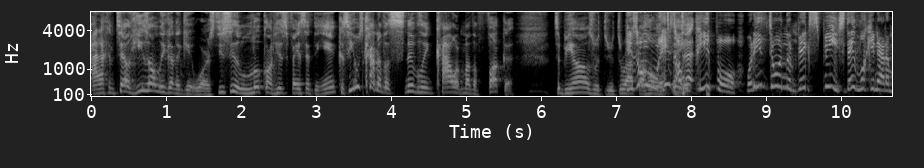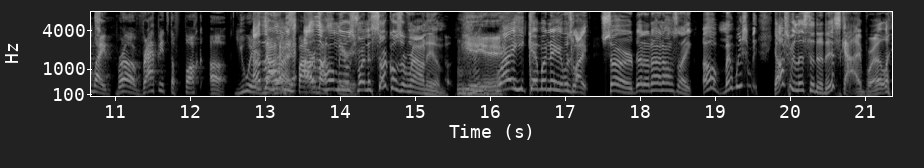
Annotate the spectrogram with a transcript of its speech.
and I can tell he's only gonna get worse. Do you see the look on his face at the end? Because he was kind of a sniveling coward motherfucker, to be honest with you. Throughout His the whole his thing. own people, when he's doing the big speech, they looking at him like, bruh, wrap it the fuck up. You are Other not homie, inspiring other my homie was spirit. running circles around him. Yeah. Right? He came in there, he was like, sir, da da da. And I was like, oh man, we should be y'all should be listening to this guy, bro. Like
